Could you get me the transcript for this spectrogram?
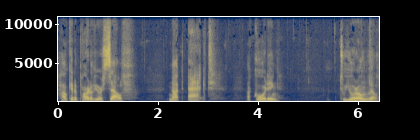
How can a part of yourself not act according to your own will.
